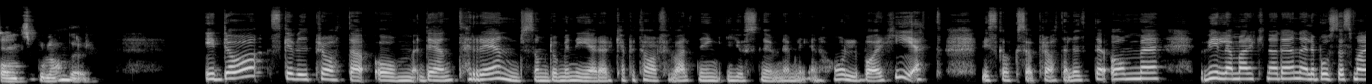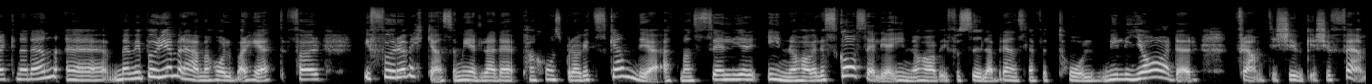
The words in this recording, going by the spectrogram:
Hans Bolander. Idag ska vi prata om den trend som dominerar kapitalförvaltning just nu, nämligen hållbarhet. Vi ska också prata lite om eh, villamarknaden eller bostadsmarknaden. Eh, men vi börjar med det här med hållbarhet. För i förra veckan så meddelade pensionsbolaget Skandia att man säljer innehav, eller ska sälja innehav i fossila bränslen för 12 miljarder fram till 2025.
